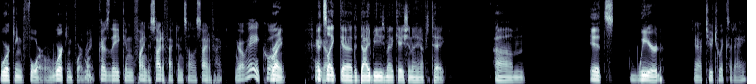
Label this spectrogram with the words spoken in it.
working for or working for, right? Because they can find a side effect and sell a side effect. And go, hey, cool. Right. Here It's like uh, the diabetes medication I have to take. Um, it's weird. yeah, two Twix a day.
